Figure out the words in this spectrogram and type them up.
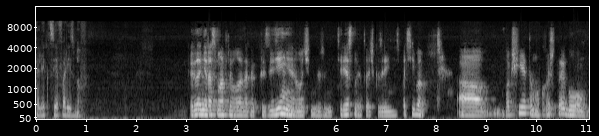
Коллекции афоризмов. Когда не рассматривал это как произведение, очень даже интересная точка зрения, спасибо. А, вообще этому хэштегу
